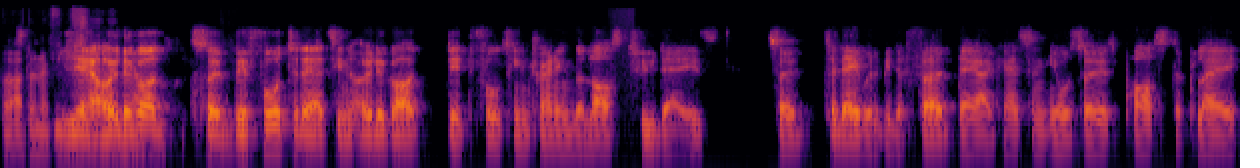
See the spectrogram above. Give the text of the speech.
but I don't know if. yeah, Odegaard. So before today, I'd seen Odegaard did full team training the last two days, So today would be the third day, I guess, and he also is past to play.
